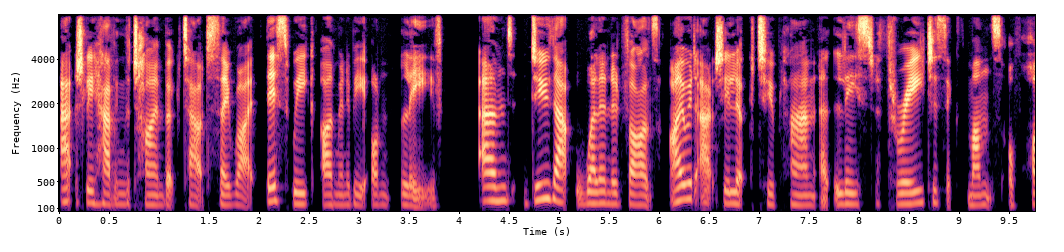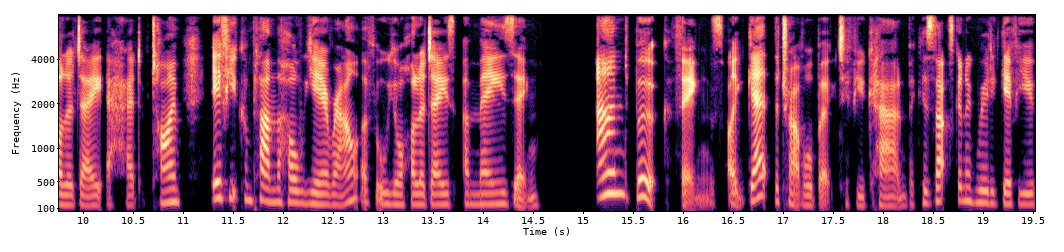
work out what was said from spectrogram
actually having the time booked out to say, right, this week I'm going to be on leave and do that well in advance. I would actually look to plan at least three to six months of holiday ahead of time. If you can plan the whole year out of all your holidays, amazing and book things. Like get the travel booked if you can, because that's going to really give you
